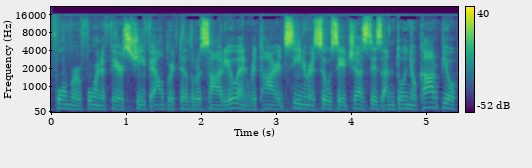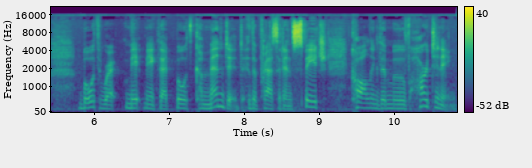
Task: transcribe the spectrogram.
Former Foreign Affairs Chief Albert Del Rosario and retired Senior Associate Justice Antonio Carpio both make that both commended the president's speech, calling the move heartening.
